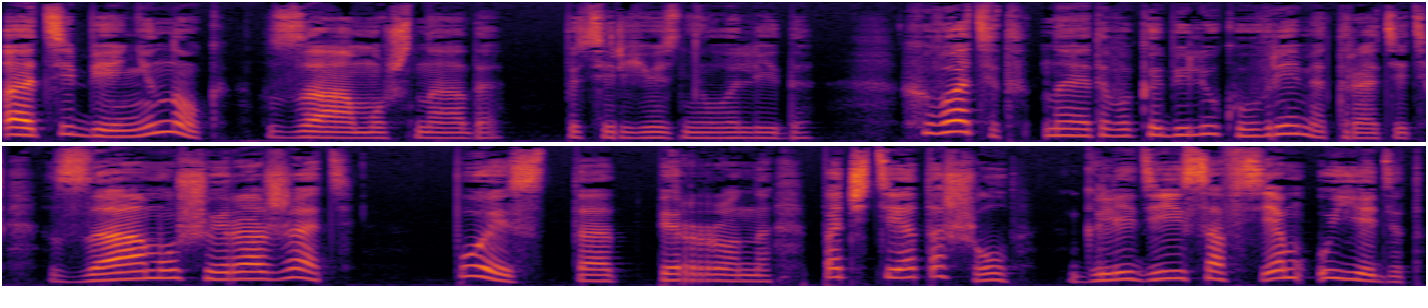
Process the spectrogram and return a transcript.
«А тебе не ног, замуж надо», — посерьезнела Лида. «Хватит на этого кобелюку время тратить, замуж и рожать. Поезд-то от перрона почти отошел, Гляди, и совсем уедет.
